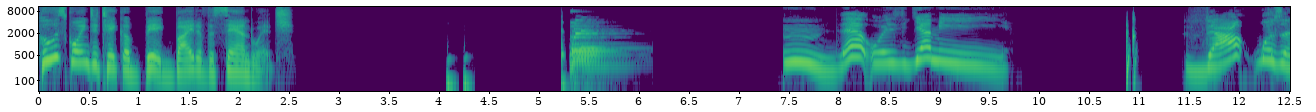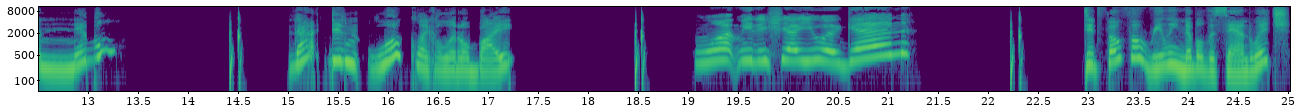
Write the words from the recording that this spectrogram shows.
Who's going to take a big bite of the sandwich? Mmm, that was yummy. That was a nibble? That didn't look like a little bite. Want me to show you again? Did Fofo really nibble the sandwich?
